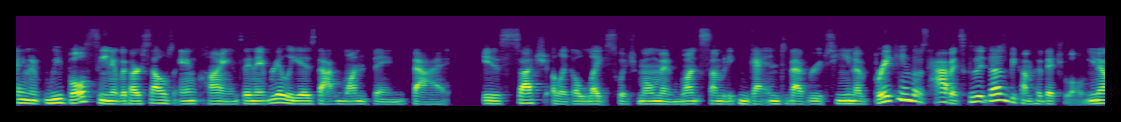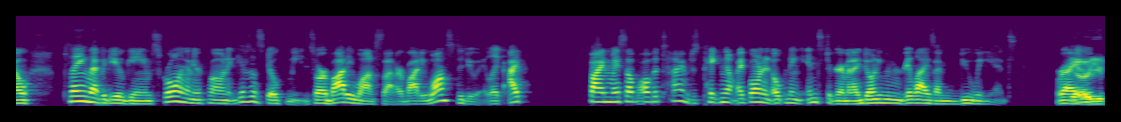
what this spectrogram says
and we've both seen it with ourselves and clients and it really is that one thing that is such a like a light switch moment once somebody can get into that routine of breaking those habits because it does become habitual you know? Playing that video game scrolling on your phone it gives us dopamine so our body wants that our body wants to do it like i find myself all the time just picking up my phone and opening instagram and i don't even realize i'm doing it right? Yeah, or you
